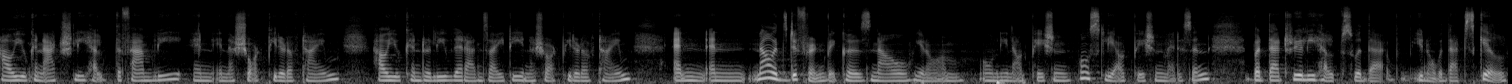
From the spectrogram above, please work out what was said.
how you can actually help the family in, in a short period of time, how you can relieve their anxiety in a short period of time, and and now it's different because now you know I'm only in outpatient, mostly outpatient medicine, but that really helps with that you know with that skill.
